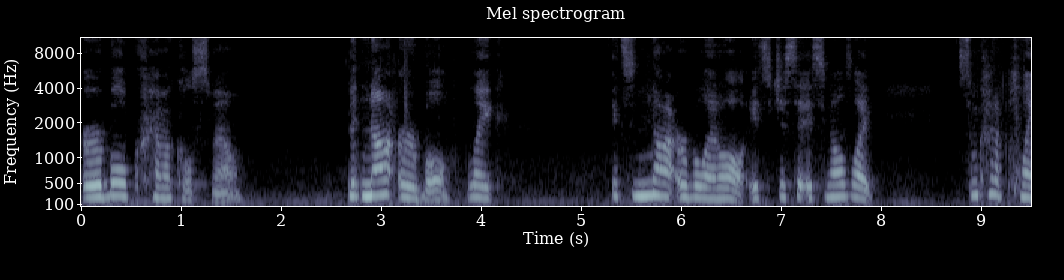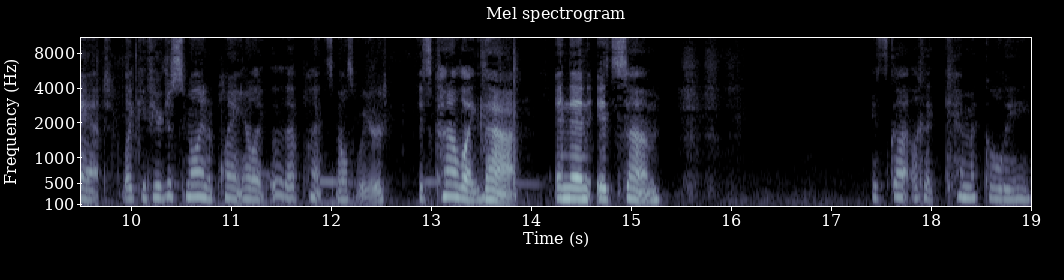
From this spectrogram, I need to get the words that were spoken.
herbal chemical smell. But not herbal. Like, it's not herbal at all. It's just that it smells like some kind of plant. Like, if you're just smelling a plant, you're like, oh, that plant smells weird. It's kind of like that. And then it's, um, it's got like a chemically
